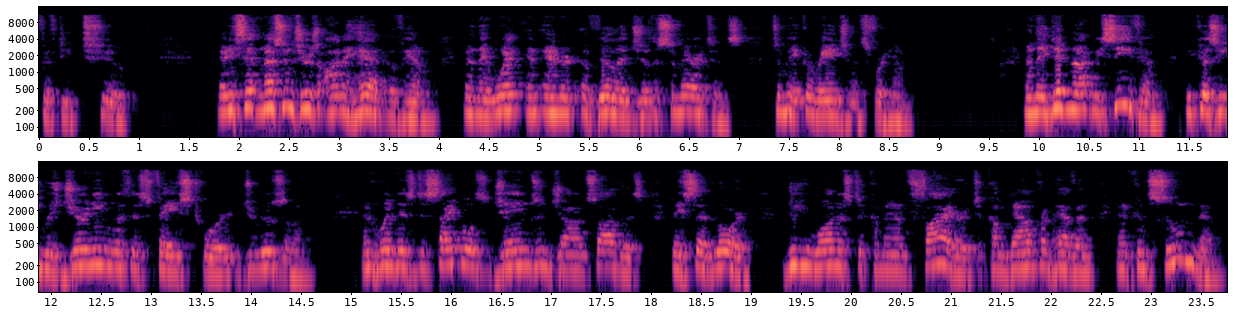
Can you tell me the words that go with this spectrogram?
52. And he sent messengers on ahead of him, and they went and entered a village of the Samaritans to make arrangements for him. And they did not receive him, because he was journeying with his face toward Jerusalem. And when his disciples James and John saw this, they said, Lord, do you want us to command fire to come down from heaven and consume them?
